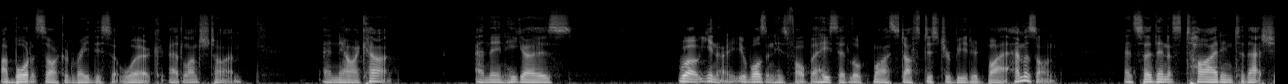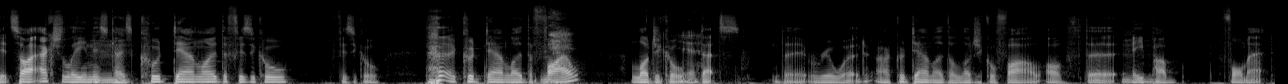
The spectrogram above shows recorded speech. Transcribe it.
I bought it so I could read this at work at lunchtime, and now I can't. And then he goes, Well, you know, it wasn't his fault, but he said, Look, my stuff's distributed by Amazon. And so then it's tied into that shit. So I actually, in this Mm. case, could download the physical, physical, could download the file, logical, Yeah. that's the real word. I could download the logical file of the Mhm. EPUB format,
